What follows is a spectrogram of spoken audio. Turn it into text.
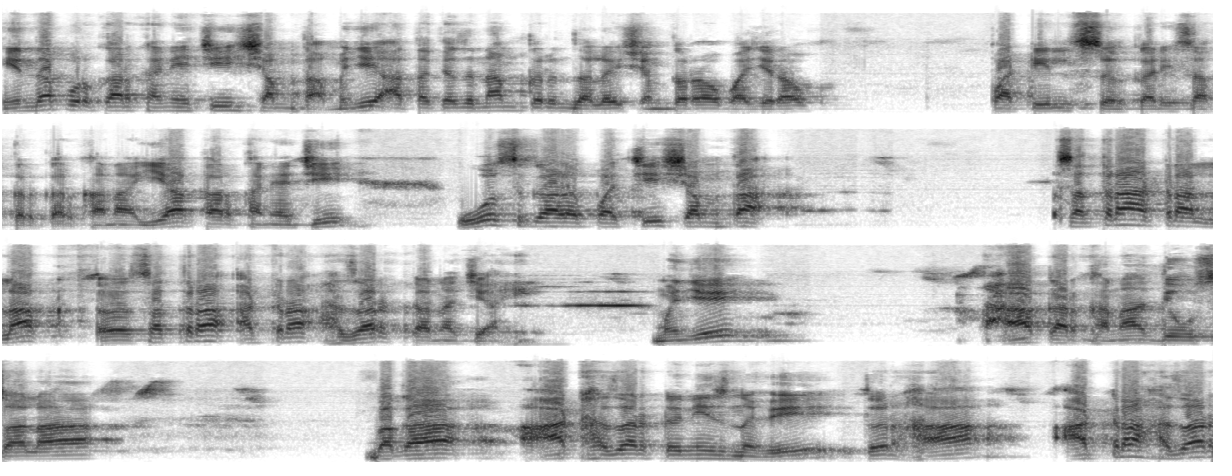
इंदापूर कारखान्याची क्षमता म्हणजे आता त्याचं नामकरण झालंय शंकरराव बाजीराव पाटील सहकारी साखर कारखाना या कारखान्याची ऊस गाळपाची क्षमता सतरा अठरा लाख सतरा अठरा हजार टनाची आहे. म्हणजे हा कारखाना दिवसाला बघा आठ हजार टनीज नव्हे तर हा अठरा हजार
